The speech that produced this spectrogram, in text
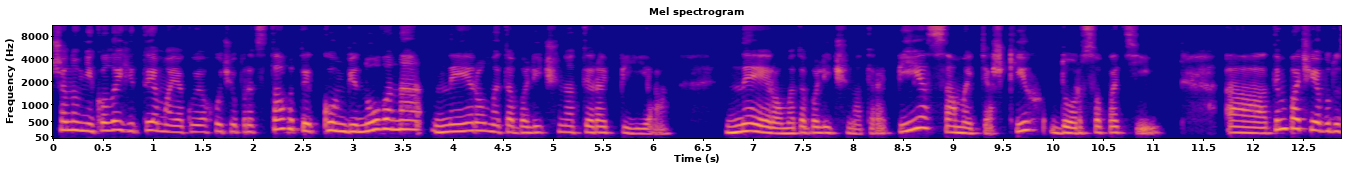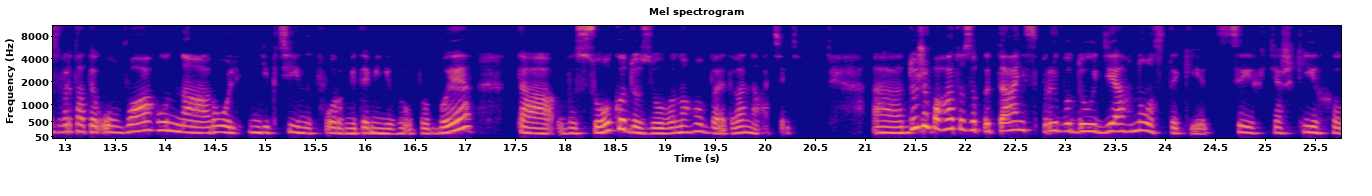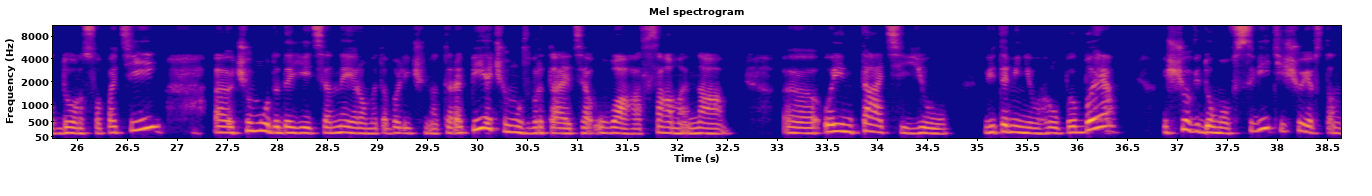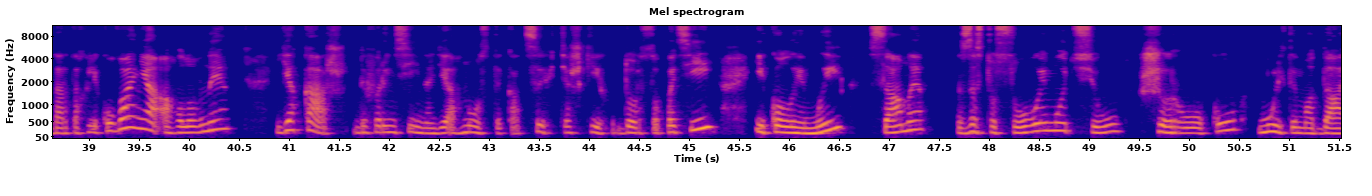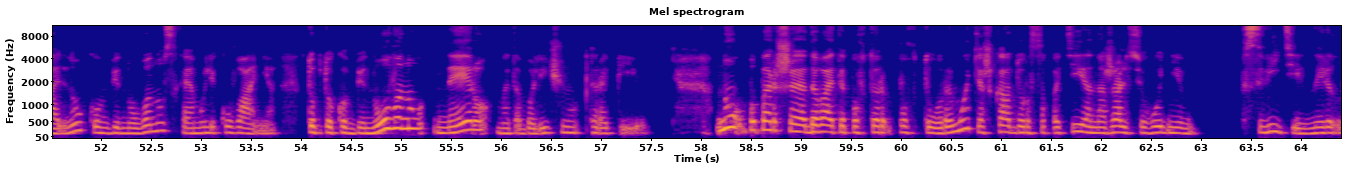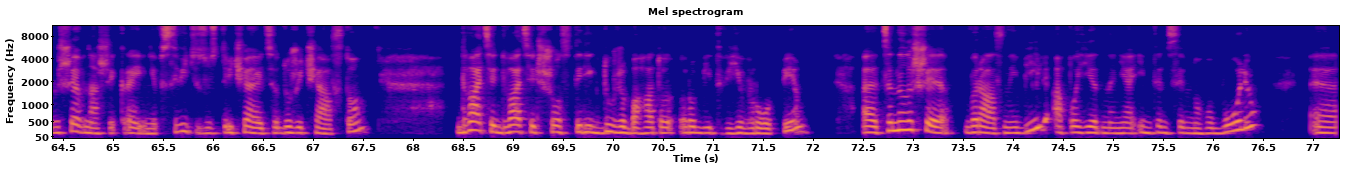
Шановні колеги, тема, яку я хочу представити, комбінована нейрометаболічна терапія. Нейрометаболічна терапія саме тяжких дорсопатій. Тим паче я буду звертати увагу на роль ін'єкційних форм вітамінів групи В та високодозованого В12. Е, Дуже багато запитань з приводу діагностики цих тяжких дорсопатій, Е, чому додається нейрометаболічна терапія, чому звертається увага саме на е, орієнтацію вітамінів групи В, що відомо в світі, що є в стандартах лікування, а головне, яка ж диференційна діагностика цих тяжких дорсопатій, і коли ми саме застосовуємо цю широку мультимодальну комбіновану схему лікування, тобто комбіновану нейрометаболічну терапію. Ну, по-перше, давайте повтор- повторимо. Тяжка дорсопатія, на жаль, сьогодні в світі, не лише в нашій країні, в світі зустрічається дуже часто. 2026 рік дуже багато робіт в Європі. Е, Це не лише виразний біль, а поєднання інтенсивного болю,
